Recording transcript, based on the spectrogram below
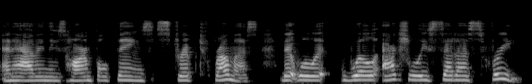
and having these harmful things stripped from us that will will actually set us free.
